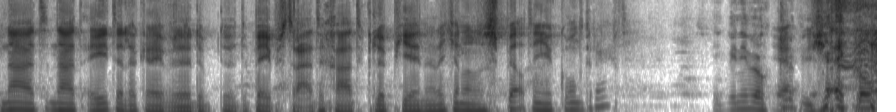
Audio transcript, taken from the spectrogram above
na, het, na het eten lekker even de, de, de peperstraat in gaat, een clubje in, en dat je dan een speld in je kont krijgt? Ik weet niet welke clubjes jij komt.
